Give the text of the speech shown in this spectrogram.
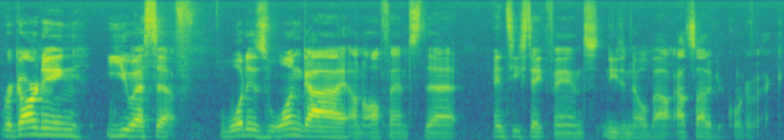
regarding USF, what is one guy on offense that NC State fans need to know about outside of your quarterback?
